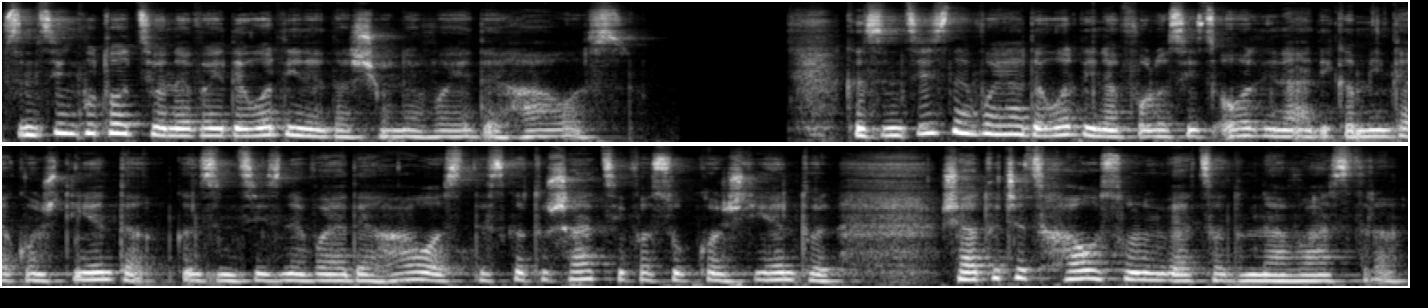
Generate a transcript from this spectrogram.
Simțim cu toții o nevoie de ordine, dar și o nevoie de haos. Când simțiți nevoia de ordine, folosiți ordinea, adică mintea conștientă. Când simțiți nevoia de haos, descătușați-vă subconștientul și aduceți haosul în viața dumneavoastră.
